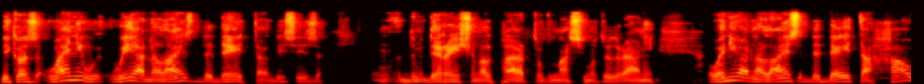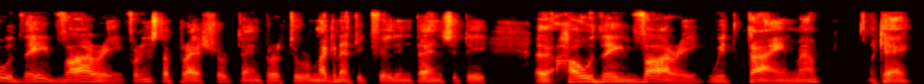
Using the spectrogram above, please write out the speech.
because when we analyze the data, this is the, the rational part of Massimo Teodorani, when you analyze the data, how they vary, for instance, pressure, temperature, magnetic field intensity, how they vary with time, okay,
